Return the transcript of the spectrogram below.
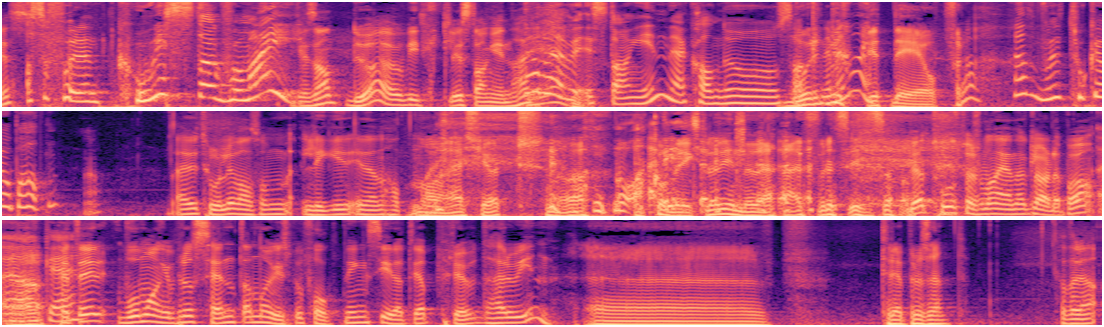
Yes. Altså, for en quiz-dag for meg! Ikke sant? Du er jo virkelig stang inn her. Ja, det er Stang inn. Jeg kan jo sakene mine. Hvor dukket det opp fra? Ja, hvor tok jeg opp av hatten? Det er utrolig hva som ligger i den hatten. Nå er jeg kjørt. Nå, Nå jeg kommer jeg ikke til å vinne det her, for å si det Vi sånn. har to spørsmål igjen å klare det på. Ja, okay. Petter, hvor mange prosent av Norges befolkning sier at de har prøvd heroin? Uh, 3 Katarina?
